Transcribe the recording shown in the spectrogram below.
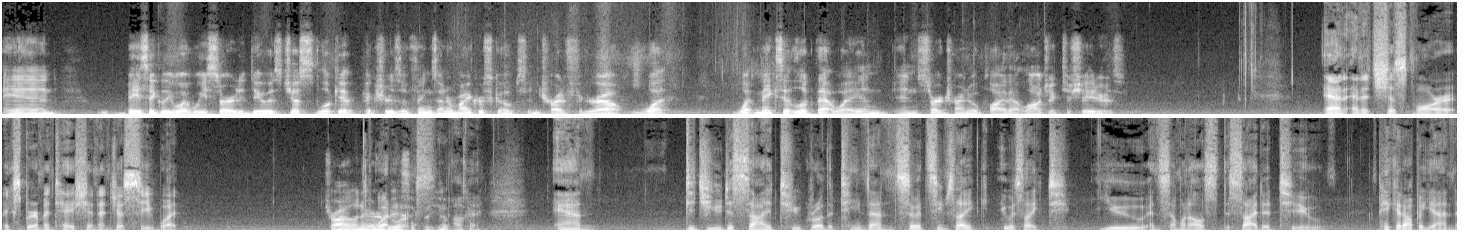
And basically, what we started to do is just look at pictures of things under microscopes and try to figure out what what makes it look that way, and and start trying to apply that logic to shaders. And and it's just more experimentation and just see what Trial and error, what basically. Yep. Okay. And did you decide to grow the team then? So it seems like it was like t- you and someone else decided to pick it up again,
